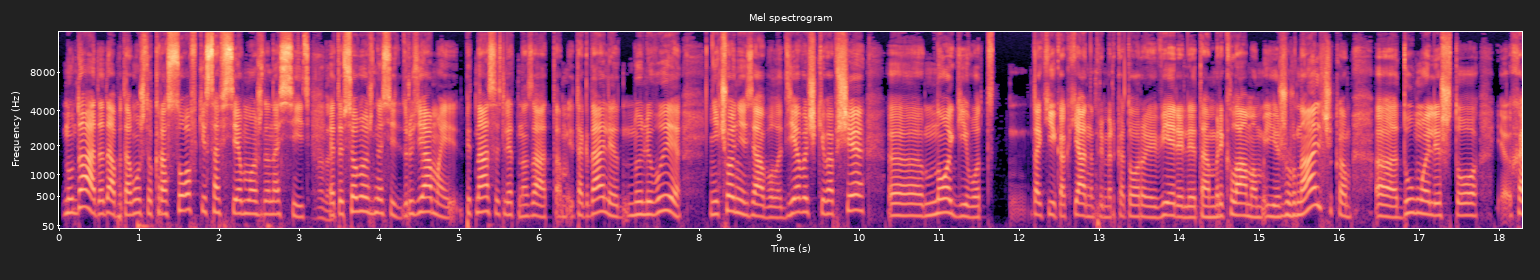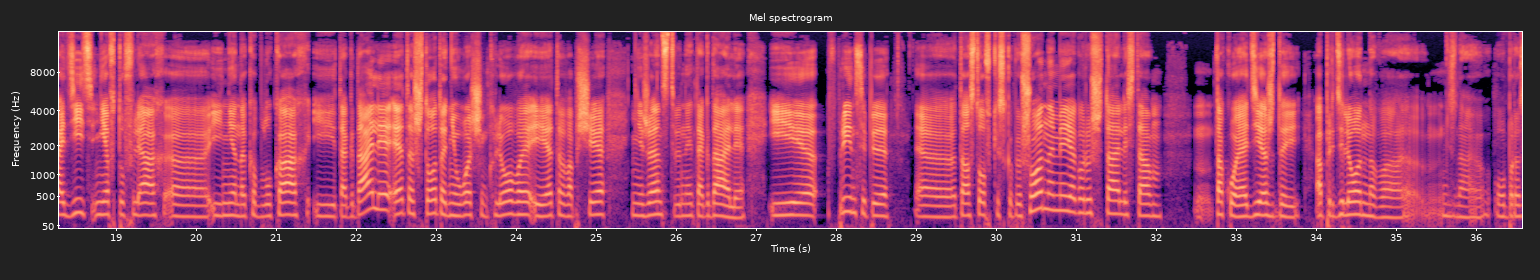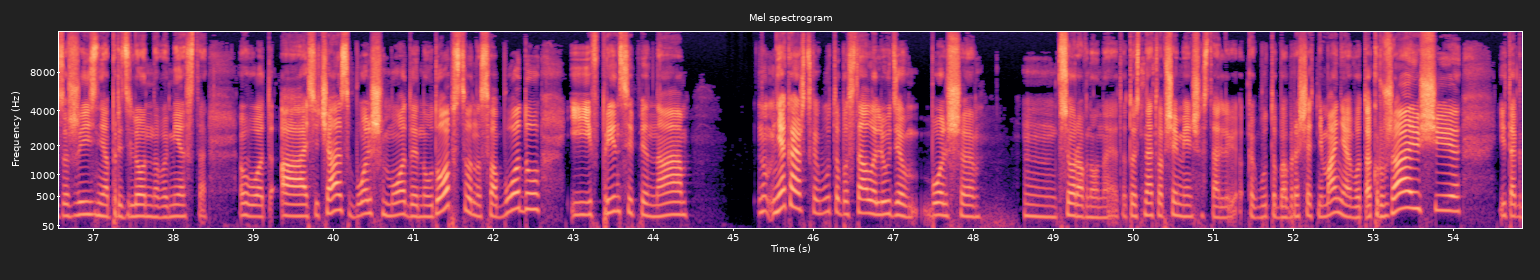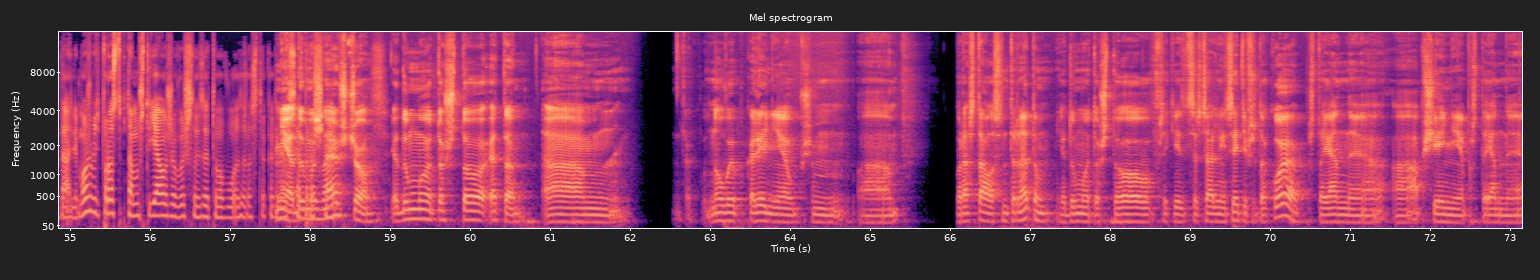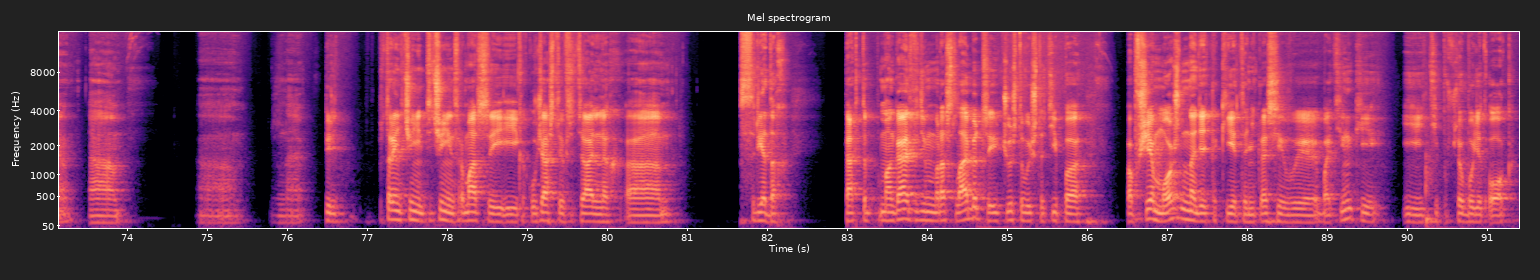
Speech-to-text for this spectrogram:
ну да, да, да, потому что кроссовки совсем можно носить. Ну да. Это все можно носить. Друзья мои, 15 лет назад там и так далее, нулевые, ничего нельзя было. Девочки вообще, э, многие вот такие, как я, например, которые верили там рекламам и журнальчикам, э, думали, что э, ходить не в туфлях э, и не на каблуках и так далее, это что-то не очень клевое, и это вообще не женственно и так далее. И, в принципе, э, толстовки с капюшонами, я говорю, считались там такой одеждой определенного, не знаю, образа жизни, определенного места. Вот. А сейчас больше моды на удобство, на свободу и, в принципе, на... Ну, мне кажется, как будто бы стало людям больше все равно на это. То есть на это вообще меньше стали как будто бы обращать внимание вот окружающие и так далее. Может быть, просто потому что я уже вышла из этого возраста. Когда Не, я думаю, обращают. знаешь что? Я думаю, то, что это... Эм так, новое поколение, в общем, а, вырастало с интернетом. Я думаю, то, что всякие социальные сети, все такое, постоянное а, общение, постоянное, а, не знаю, постоянное течение, течение информации и как участие в социальных средах как-то помогает людям расслабиться и чувствовать, что типа вообще можно надеть какие-то некрасивые ботинки и типа все будет ок.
